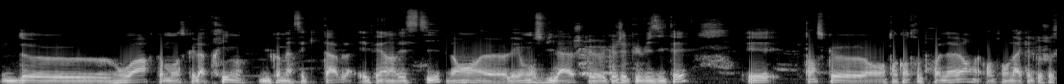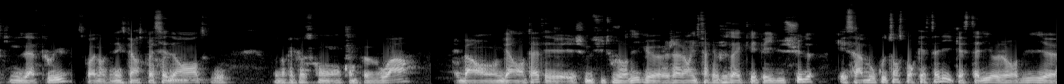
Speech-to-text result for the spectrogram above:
de voir comment est-ce que la prime du commerce équitable était investie dans euh, les 11 villages que, j'ai pu visiter. Et je pense que en tant qu'entrepreneur, quand on a quelque chose qui nous a plu, soit dans une expérience précédente ou, dans quelque chose qu'on peut voir, et eh ben on garde en tête et je me suis toujours dit que j'avais envie de faire quelque chose avec les pays du Sud et ça a beaucoup de sens pour Castali. Castali aujourd'hui, euh,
